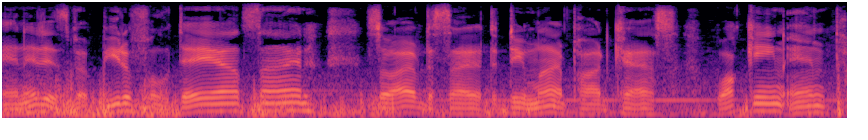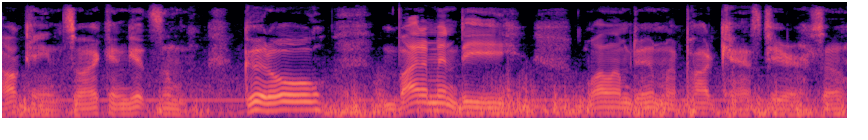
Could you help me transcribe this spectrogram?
and it is a beautiful day outside. So I've decided to do my podcast walking and talking so I can get some good old vitamin D while I'm doing my podcast here. So,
